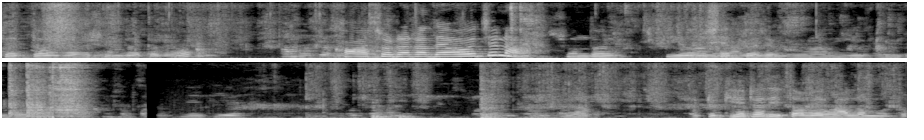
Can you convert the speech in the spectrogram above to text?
সেদ্ধ হয়ে যাবে সুন্দর করে হোক খাওয়া সোডাটা দেওয়া হয়েছে না? সুন্দর ইয়ে সেদ্ধ হয়ে যাবে। একটু ঘেটে দিতে হবে ভালো মতো।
